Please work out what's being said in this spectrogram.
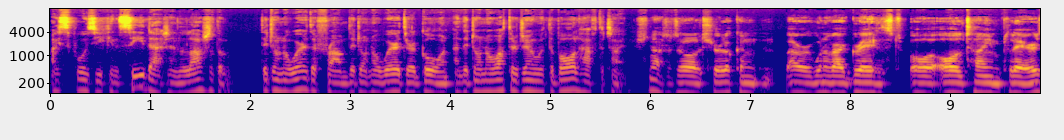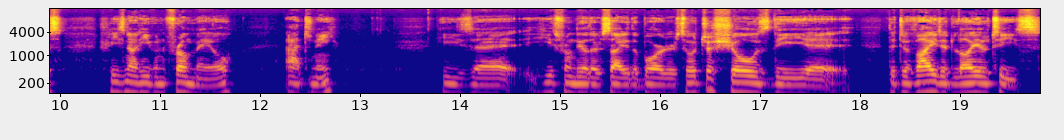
I suppose you can see that in a lot of them. They don't know where they're from, they don't know where they're going, and they don't know what they're doing with the ball half the time. Not at all. Sure, looking our one of our greatest all, all-time players. He's not even from Mayo, Adney. He's uh, he's from the other side of the border, so it just shows the uh, the divided loyalties,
